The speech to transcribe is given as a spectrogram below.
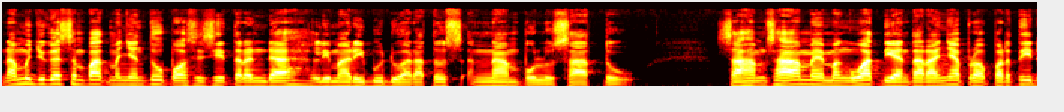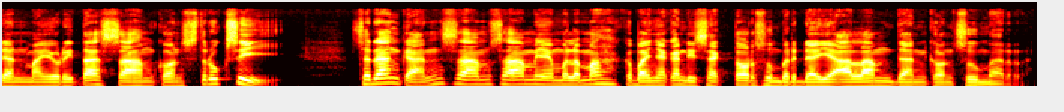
namun juga sempat menyentuh posisi terendah 5.261. Saham-saham yang menguat di antaranya properti dan mayoritas saham konstruksi. Sedangkan saham-saham yang melemah kebanyakan di sektor sumber daya alam dan konsumer.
